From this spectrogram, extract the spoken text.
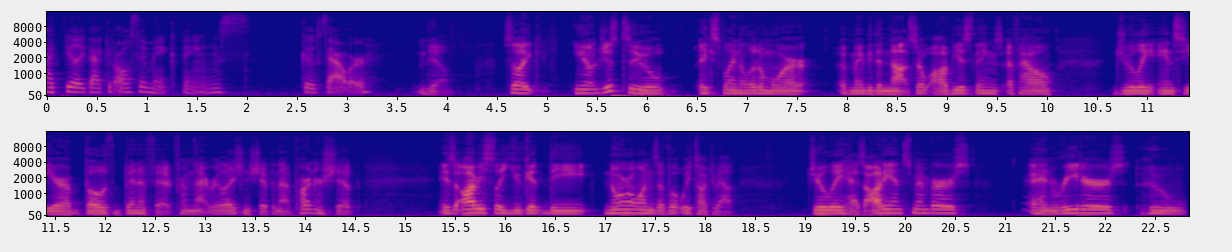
i feel like that could also make things go sour. Yeah. So like you know just to explain a little more of maybe the not so obvious things of how julie and sierra both benefit from that relationship and that partnership is obviously you get the normal ones of what we talked about. Julie has audience members and readers who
